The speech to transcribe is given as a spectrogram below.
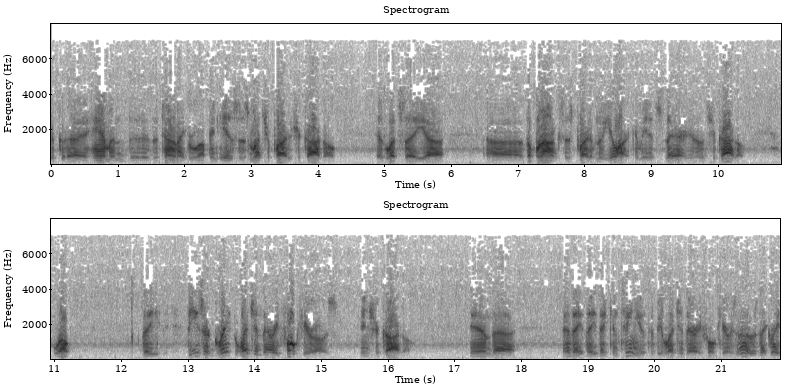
uh, Hammond, uh, the town I grew up in, is as much a part of Chicago as, let's say, uh, uh, the Bronx is part of New York. I mean, it's there, you know, it's Chicago. Well, the these are great legendary folk heroes in Chicago. And, uh, and they, they, they continue to be legendary folk heroes. In other words, they're great.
